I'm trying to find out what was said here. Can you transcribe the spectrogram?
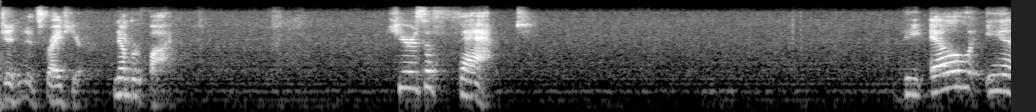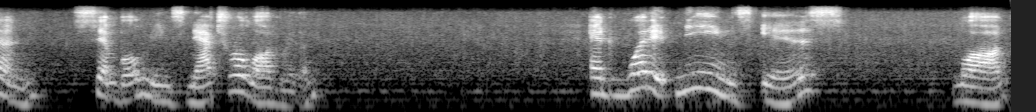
Didn't. It's right here. Number five. Here's a fact. The LN symbol means natural logarithm. And what it means is log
